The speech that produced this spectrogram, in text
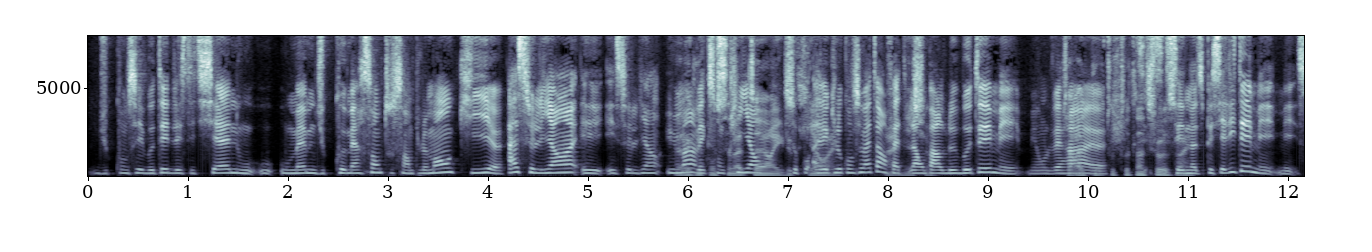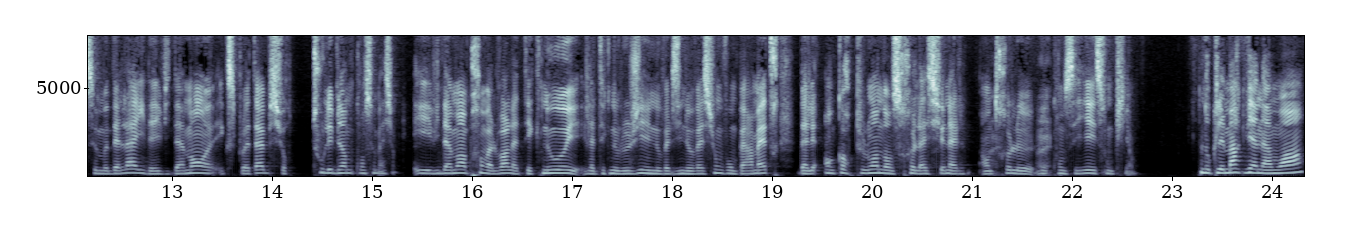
du conseiller beauté, de l'esthéticienne ou, même du commerçant tout simplement qui euh, a ce lien et, ce lien humain avec, son client, avec le, consommateur. En fait, là, on parle de beauté, mais, mais on le verra. Euh, c'est notre spécialité, mais, mais ce modèle-là, il est évidemment exploitable sur tous les biens de consommation. Et évidemment, après, on va le voir, la techno et la technologie et les nouvelles innovations vont permettre d'aller encore plus loin dans ce relationnel entre le, le conseiller et son client. Donc les marques viennent à moi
